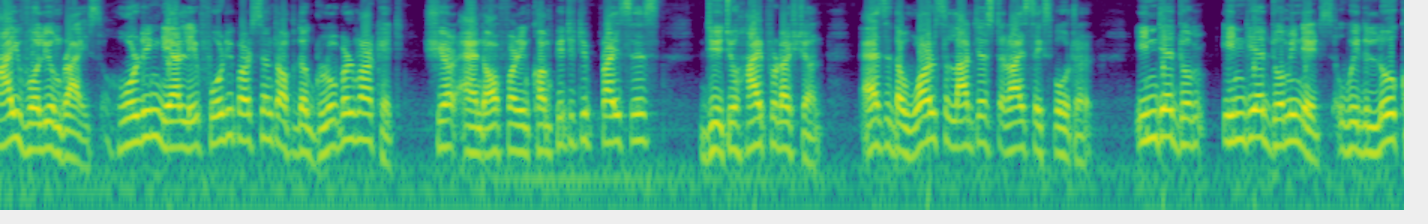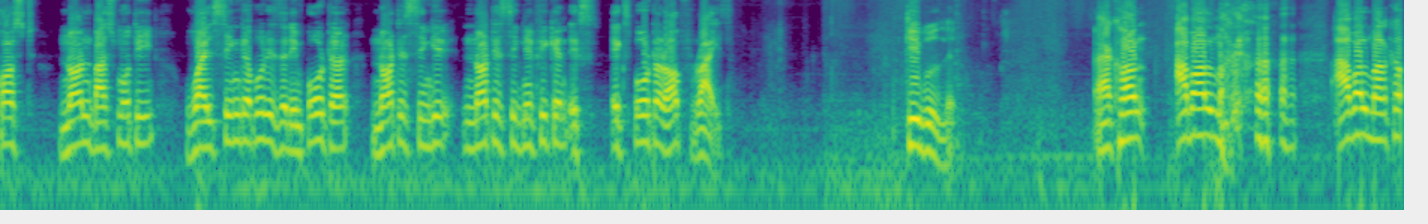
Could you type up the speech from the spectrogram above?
high volume rice holding nearly forty percent of the global market share and offering competitive prices due to high production. As the world's largest rice exporter, India, dom- India dominates with low cost non basmati, while Singapore is an importer, not a, singi- not a significant ex- exporter of rice. কি বুঝলেন এখন আবাল মার্কা আবাল মার্কা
